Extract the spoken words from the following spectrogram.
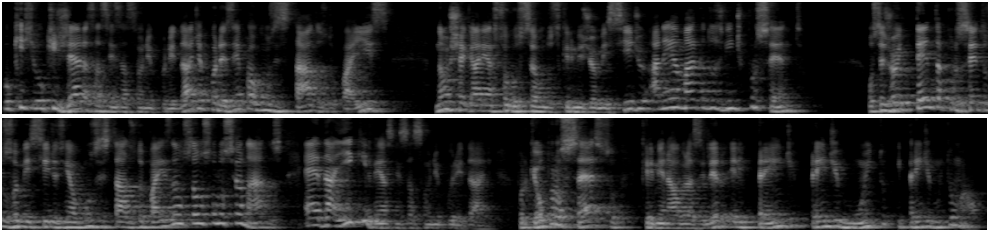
O que, o que gera essa sensação de impunidade é, por exemplo, alguns estados do país não chegarem à solução dos crimes de homicídio a nem a marca dos 20%. Ou seja, 80% dos homicídios em alguns estados do país não são solucionados. É daí que vem a sensação de impunidade, porque o processo criminal brasileiro, ele prende, prende muito e prende muito mal.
